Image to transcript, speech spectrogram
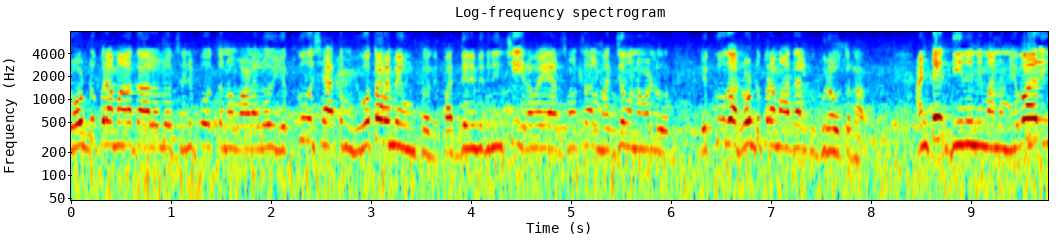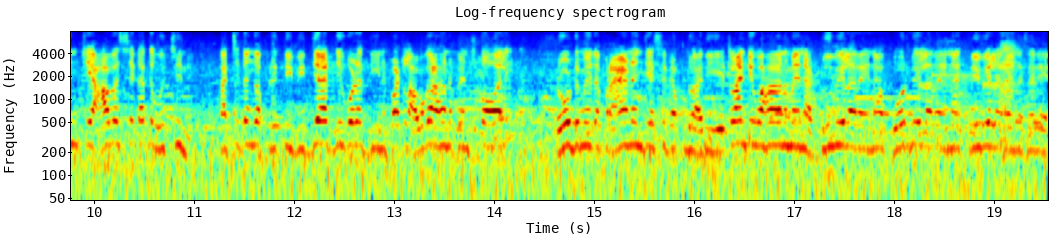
రోడ్డు ప్రమాదాలలో చనిపోతున్న వాళ్ళలో ఎక్కువ శాతం యువతరమే ఉంటుంది. పద్దెనిమిది నుంచి ఇరవై ఆరు సంవత్సరాల మధ్య ఉన్న వాళ్ళు ఎక్కువగా రోడ్డు ప్రమాదాలకు గురవుతున్నారు. అంటే దీనిని మనం నివారించే ఆవశ్యకత వచ్చింది. ఖచ్చితంగా ప్రతి విద్యార్థి కూడా దీని పట్ల అవగాహన పెంచుకోవాలి. రోడ్డు మీద ప్రయాణం చేసేటప్పుడు అది ఎట్లాంటి వాహనమైనా టూ వీలర్ అయినా ఫోర్ వీలర్ అయినా త్రీ వీలర్ అయినా సరే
